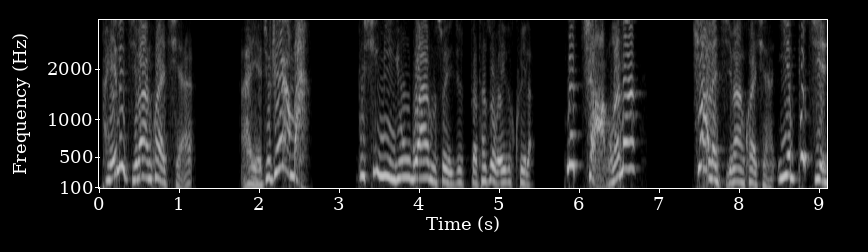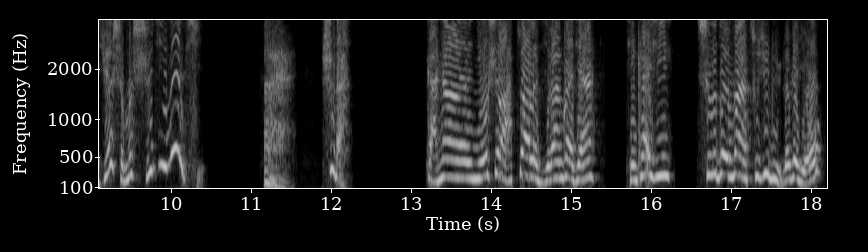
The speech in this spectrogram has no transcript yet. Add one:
赔了几万块钱，哎，也就这样吧，不性命攸关嘛，所以就把它作为一个亏了。那涨了呢，赚了几万块钱，也不解决什么实际问题。哎，是的，赶上牛市了，赚了几万块钱，挺开心，吃了顿饭，出去旅了个游。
